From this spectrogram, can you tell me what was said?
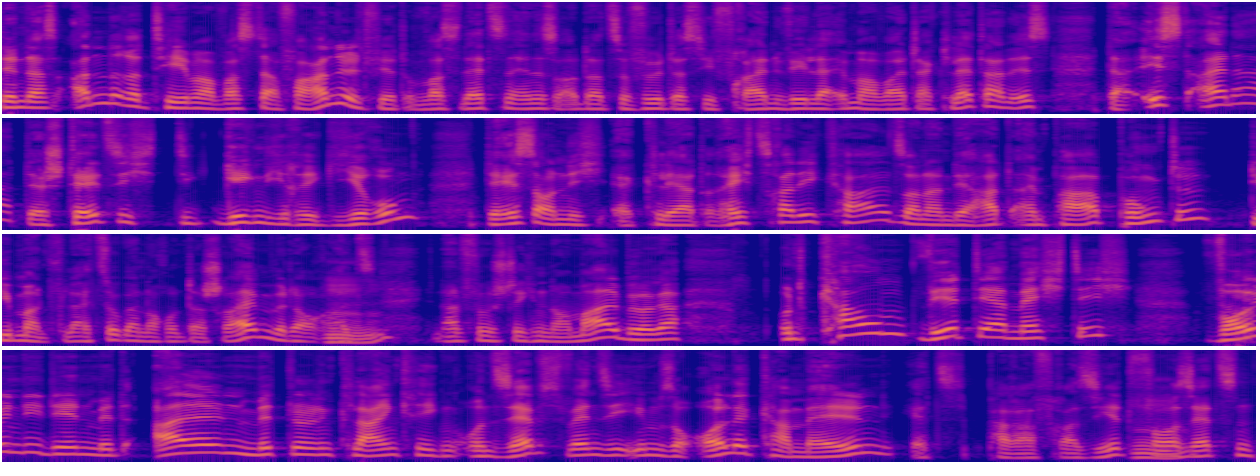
denn das andere Thema, was da verhandelt wird und was letzten Endes auch dazu führt, dass die Freien Wähler immer weiter klettern, ist, da ist einer, der stellt sich die, gegen die Regierung, der ist auch nicht erklärt rechtsradikal, sondern der hat ein paar Punkte, die man vielleicht sogar noch unterschreiben würde, auch als in Anführungsstrichen Normalbürger. Und kaum wird der mächtig, wollen die den mit allen Mitteln kleinkriegen. Und selbst wenn sie ihm so olle Kamellen, jetzt paraphrasiert, vorsetzen,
